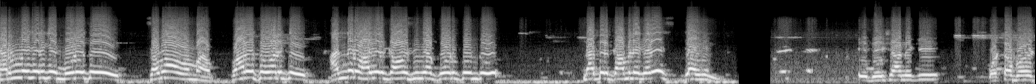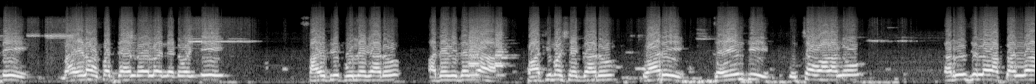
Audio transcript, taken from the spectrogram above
కర్నూలు జరిగే మూడో తేదీ సభ వారోత్సవానికి అందరూ హాజరు కావాల్సిందిగా కోరుకుంటూ నా పేరు కామలే గణేష్. జై హింద్. ఈ దేశానికి మొట్టమొదటి మహిళా ఉపాధ్యాయులు అయినటువంటి సావిత్రి పూలే గారు అదేవిధంగా ఫాతిమా షేక్ గారు వారి జయంతి ఉత్సవాలను కర్నూలు జిల్లా వ్యాప్తంగా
